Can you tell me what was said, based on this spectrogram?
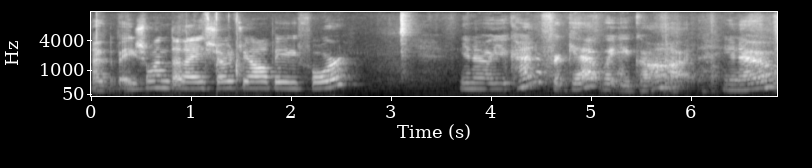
I have the beige one that I showed you all before, you know, you kind of forget what you got, you know?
